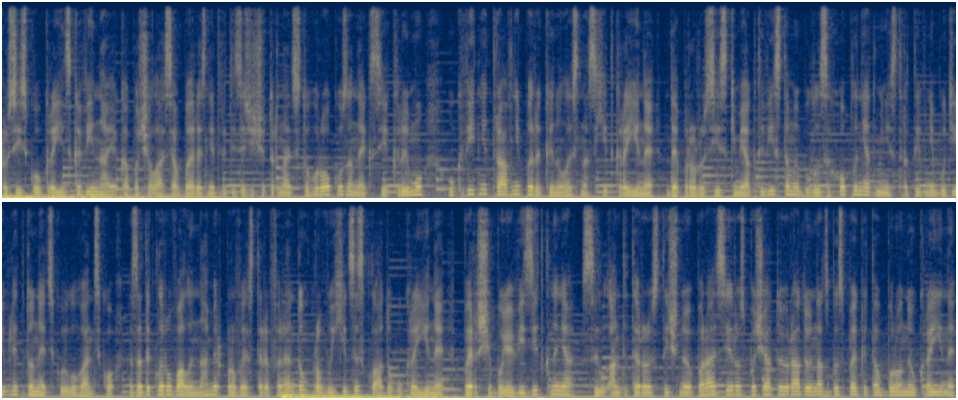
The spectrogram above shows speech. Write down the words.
Російсько-українська війна, яка почалася в березні 2014 року з анексії Криму, у квітні-травні перекинулась на схід країни, де проросійськими активістами були захоплені адміністративні будівлі в Донецьку і Луганську. Задекларували намір провести референдум про вихід зі складу України. Перші бойові зіткнення сил антитерористичної операції, розпочатої Радою нацбезпеки та оборони України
